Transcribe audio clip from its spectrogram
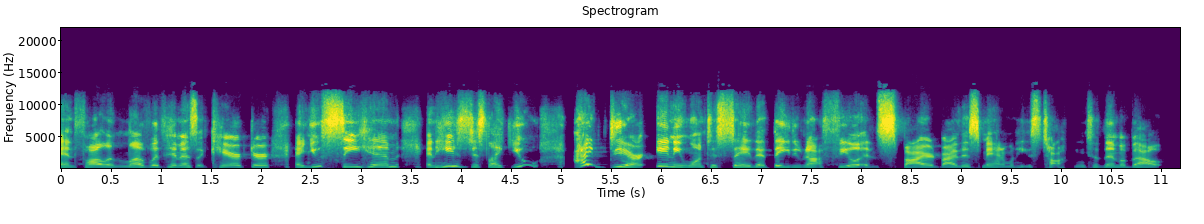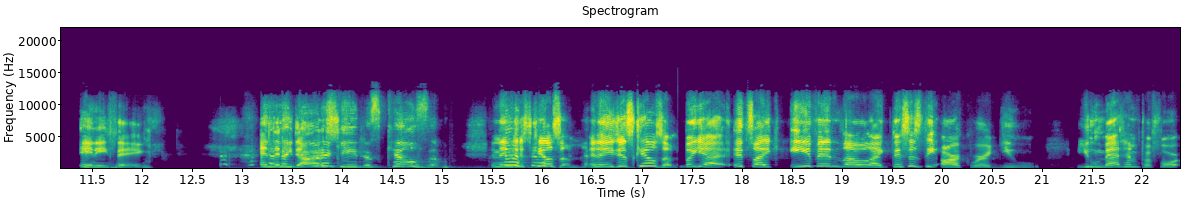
and fall in love with him as a character and you see him and he's just like you i dare anyone to say that they do not feel inspired by this man when he's talking to them about anything. And, then he dies. He just kills him. and then he just kills him and then he just kills him. But yeah it's like even though like this is the arc where you you met him before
